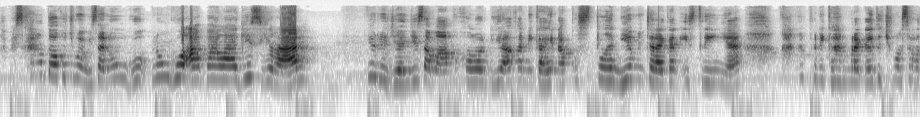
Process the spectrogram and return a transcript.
Tapi sekarang tuh aku cuma bisa nunggu. Nunggu apa lagi sih, Ran? Dia udah janji sama aku kalau dia akan nikahin aku setelah dia menceraikan istrinya. Karena pernikahan mereka itu cuma 100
